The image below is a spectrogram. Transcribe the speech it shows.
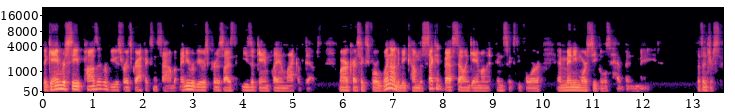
The game received positive reviews for its graphics and sound, but many reviewers criticized the ease of gameplay and lack of depth. Mario Kart 64 went on to become the second best selling game on the N64, and many more sequels have been made. That's interesting.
